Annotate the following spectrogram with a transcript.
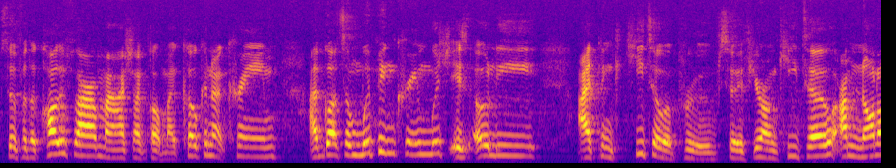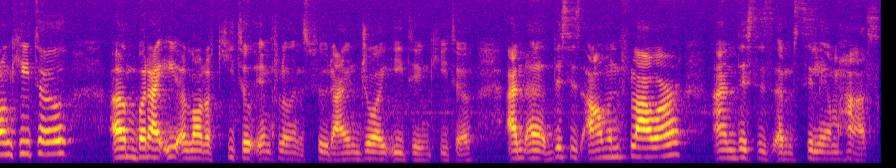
So for the cauliflower mash, I've got my coconut cream. I've got some whipping cream, which is only, I think, keto approved. So if you're on keto, I'm not on keto, um, but I eat a lot of keto influenced food. I enjoy eating keto. And uh, this is almond flour, and this is um, psyllium husk.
